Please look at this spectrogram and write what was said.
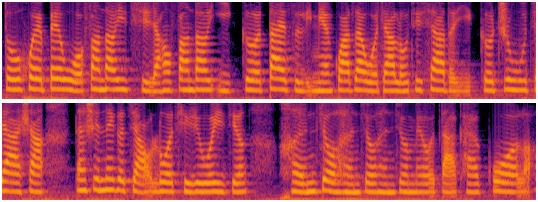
都会被我放到一起，然后放到一个袋子里面，挂在我家楼梯下的一个置物架上。但是那个角落其实我已经很久很久很久没有打开过了。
